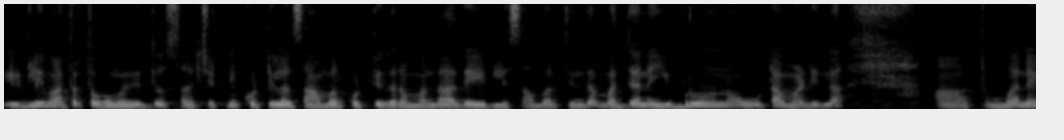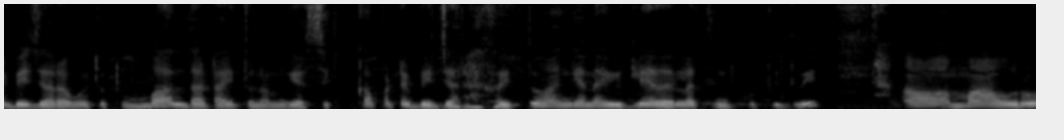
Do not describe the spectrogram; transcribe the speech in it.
ಇಡ್ಲಿ ಮಾತ್ರ ತೊಗೊಂಬಂದಿದ್ದು. ಸ, ಚಟ್ನಿ ಕೊಟ್ಟಿಲ್ಲ, ಸಾಂಬಾರು ಕೊಟ್ಟಿದ್ದಾರಮ್ಮಂದ ಅದೇ ಇಡ್ಲಿ, ಸಾಂಬಾರು ತಿಂದ. ಮಧ್ಯಾಹ್ನ ಇಬ್ಬರೂ ಊಟ ಮಾಡಿಲ್ಲ. ತುಂಬಾ ಬೇಜಾರಾಗೋಯಿತು. ತುಂಬ ಅಲ್ದಾಟ ಆಯಿತು ನಮಗೆ. ಸಿಕ್ಕಾಪಟ್ಟೆ ಬೇಜಾರಾಗೋಯಿತು. ಹಂಗೆ ನಾವು ಇಡ್ಲಿ ಅದೆಲ್ಲ ತಿಂದು ಕೂತಿದ್ವಿ. ಅಮ್ಮ ಅವರು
